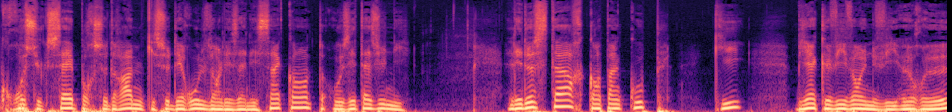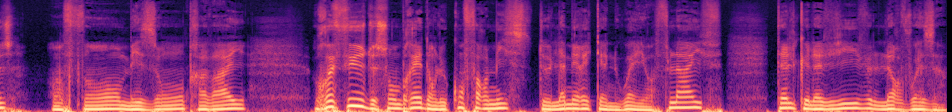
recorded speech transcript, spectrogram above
Gros succès pour ce drame qui se déroule dans les années 50 aux États-Unis. Les deux stars campent un couple qui, bien que vivant une vie heureuse, enfants, maison, travail, refuse de sombrer dans le conformisme de l'American Way of Life tel que la vivent leurs voisins.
